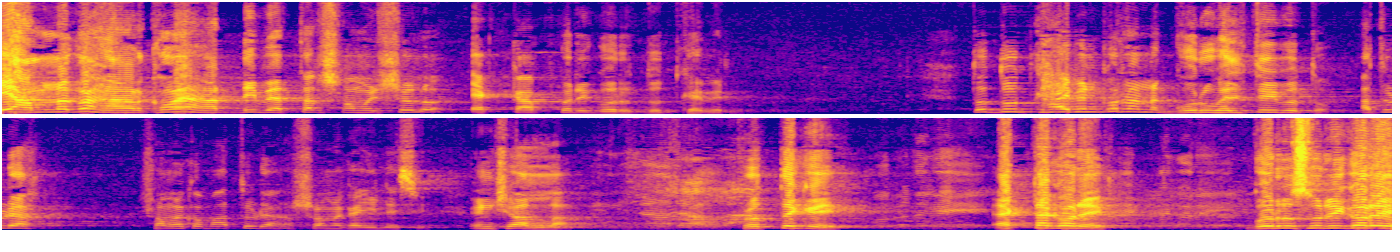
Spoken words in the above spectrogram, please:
এই আপনাকে হাড় খাওয়ায় হাত দিবে তার সমস্যা হলো এক কাপ করে গরুর দুধ খাইবেন। তো দুধ খাইবেন কোন না গরু হেলতে হইব তো। আতুড়া। সময় কম আতুড়া সময় খাইলেছি ইনশাল্লাহ প্রত্যেকে? একটা করে। গরু চুরি করে।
